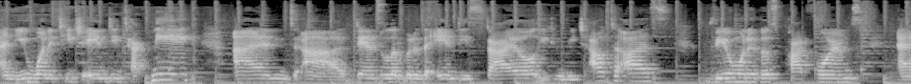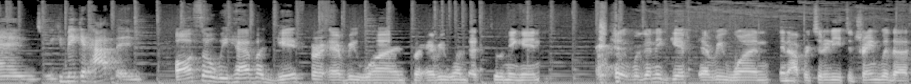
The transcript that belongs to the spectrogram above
and you want to teach A&D technique and uh, dance a little bit of the A&D style, you can reach out to us via one of those platforms and we can make it happen. Also, we have a gift for everyone, for everyone that's tuning in. We're going to gift everyone an opportunity to train with us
